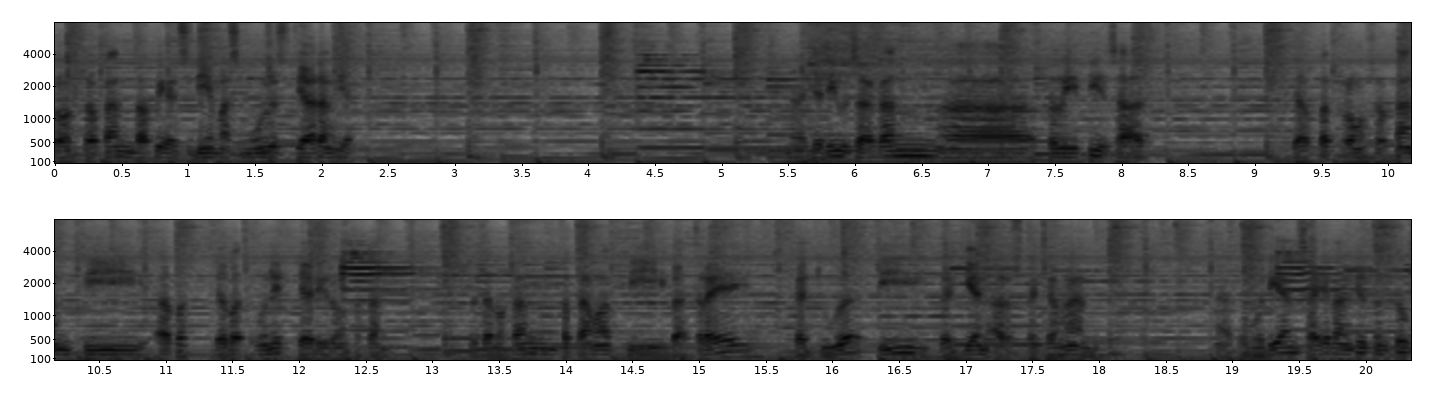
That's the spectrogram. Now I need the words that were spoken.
rongsokan tapi LCD nya masih mulus jarang ya. Nah jadi usahakan uh, teliti saat dapat rongsokan di apa dapat unit dari rongsokan utamakan pertama di baterai kedua di bagian arus tegangan nah kemudian saya lanjut untuk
